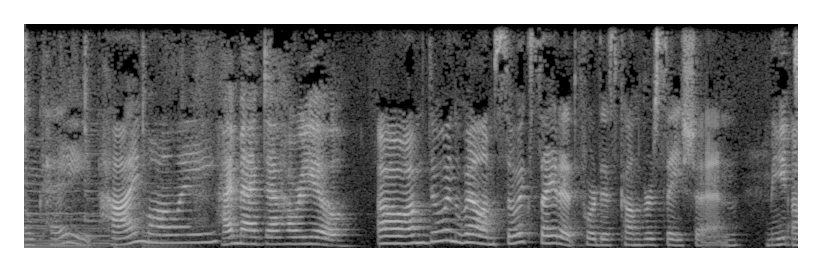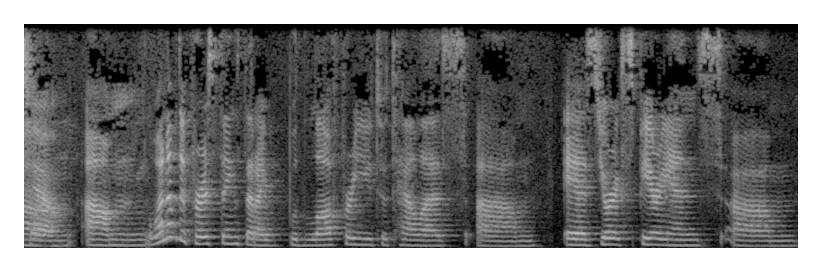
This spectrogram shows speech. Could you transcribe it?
Okay. Hi, Molly. Hi, Magda. How are you? Oh, I'm doing well. I'm so excited for this conversation. Me too. Um, um, one of the first things that I would love for you to tell us um, is your experience um,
